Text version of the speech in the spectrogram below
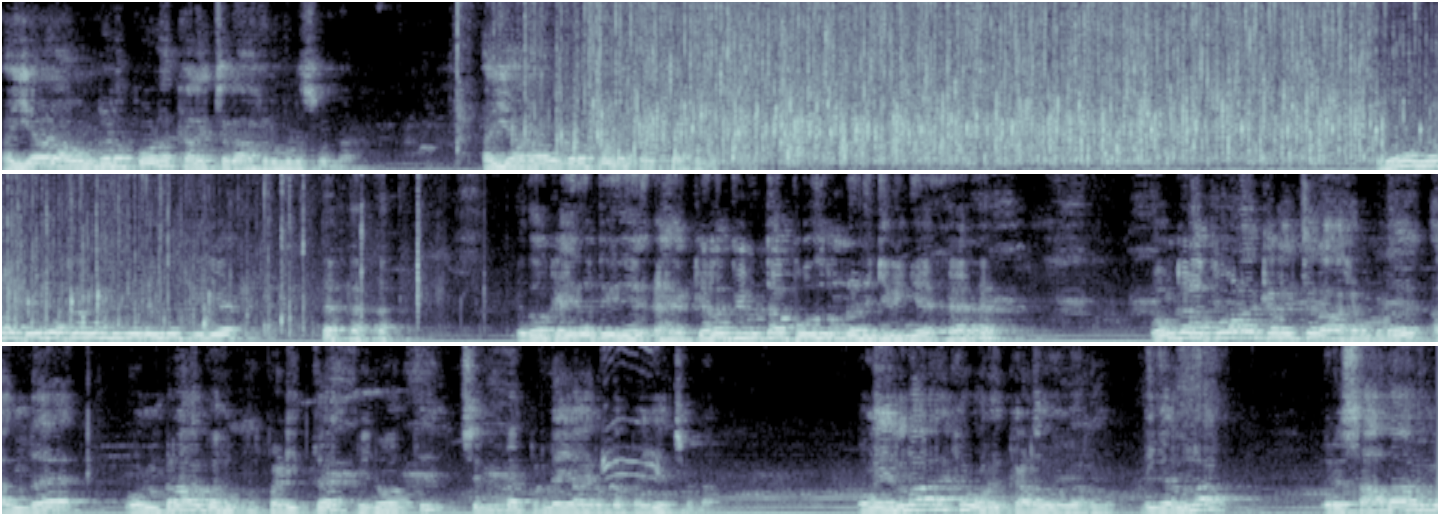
ஐயா நான் உங்களை போல கலெக்டர் ஆகணும்னு சொன்னான் ஐயா நான் உங்களை போல கலெக்டர் ஆகணும். ஏதோ எல்லாரும் கைதட்டுறாங்க நீங்கள் கைதட்டுறீங்க ஏதோ கைதட்டி கிளப்பி விட்டா போதும்னு நினைக்கிறீங்க. உங்களை போல கலெக்டர் ஆகணும்னு அந்த ஒன்றாம் வகுப்பு படித்த வினோத்து சின்ன பிள்ளையாக இருந்த பையன் சொன்னான். உங்க எல்லாருக்கும் ஒரு கனவு வரணும். நீங்க எல்லாம் ஒரு சாதாரண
